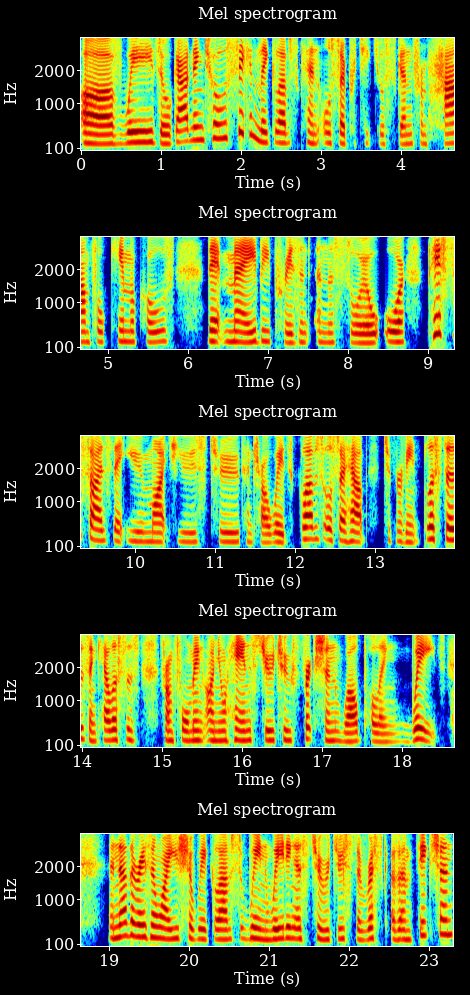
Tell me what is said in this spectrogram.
of weeds or gardening tools. Secondly, gloves can also protect your skin from harmful chemicals that may be present in the soil or pesticides that you might use to control weeds. Gloves also help to prevent blisters and calluses from forming on your hands due to friction while pulling weeds. Another reason why you should wear gloves when weeding is to reduce the risk of infection.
